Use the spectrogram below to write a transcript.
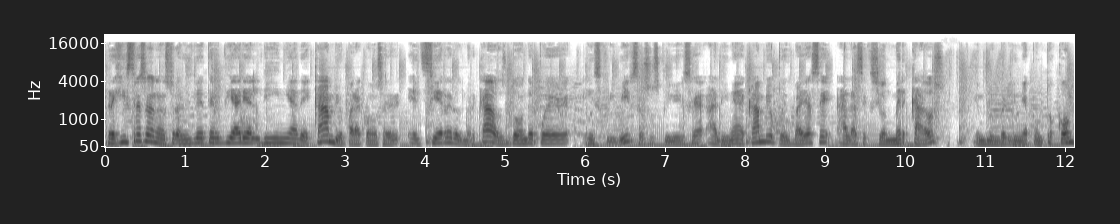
Regístrese en nuestra newsletter diaria Línea de Cambio para conocer el cierre de los mercados, donde puede inscribirse o suscribirse a Línea de Cambio, pues váyase a la sección Mercados en bloomberlinia.com.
